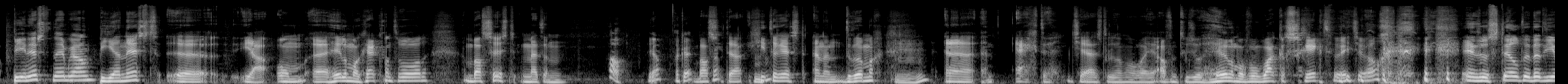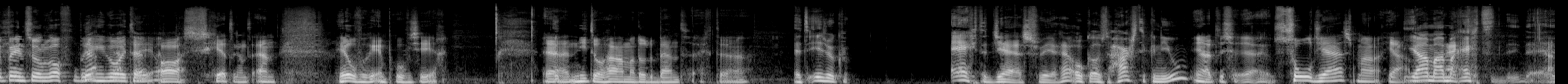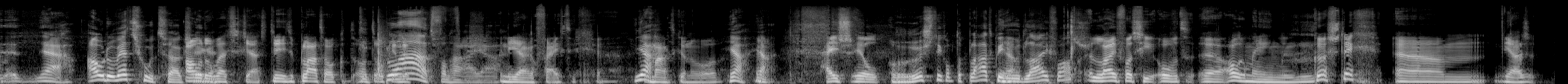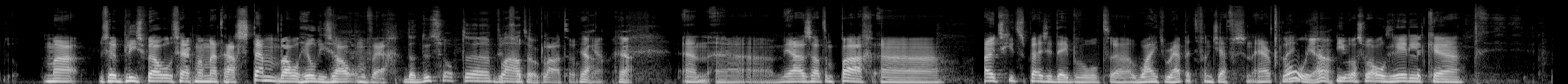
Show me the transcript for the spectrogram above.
Pianist, neem ik aan. Pianist, eh, ja, om eh, helemaal gek van te worden. Een bassist met een Oh, ja, oké. basgitaar, gitarist en een drummer. Mhm. Een echte jazzdrummer waar je af en toe zo helemaal van wakker schrikt, weet je wel. In zo'n stilte dat hij opeens zo'n roffel erin Ja, gooit. ja, ja, ja. Oh, schitterend. En heel veel geïmproviseerd. Eh, niet door haar, maar door de band. Echt, eh, Het is ook echte jazz weer, hè? Ook al is het hartstikke nieuw. ja, het is eh, soul jazz, maar ja. Ja, maar, maar echt, eh, ja, ouderwets goed zou ik zeggen. ouderwets jazz. Deze plaat ook, Die ook in de, plaat van haar, ja. in de jaren 50 eh, Ja. gemaakt kunnen worden. Ja, ja. Hij is heel rustig op de plaat. Ik weet Ja. niet hoe het live was. Live was hij over het algemeen rustig. Ehm, ja, ze- maar ze blies wel, zeg maar, met haar stem wel heel die zaal omver. Dat doet ze op de plaat ook. plaat ook, Ja, ja. ja. En ehm, ja, ze had een paar eh, uitschieters bij. Ze deed bijvoorbeeld eh, White Rabbit van Jefferson Airplane. Oh ja. Die was wel redelijk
